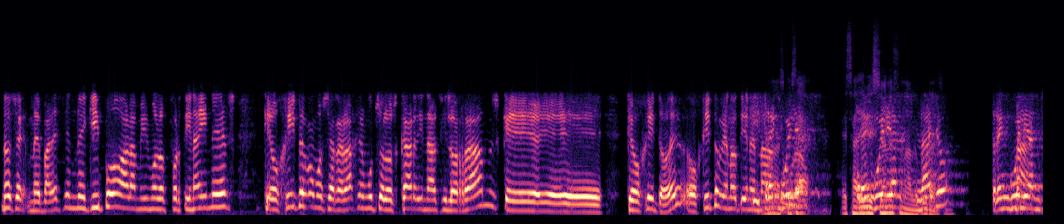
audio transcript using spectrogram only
No sé, me parece un equipo ahora mismo los 49ers que ojito como se relajen mucho los Cardinals y los Rams, que, que ojito, ¿eh? Ojito que no tienen nada. Esa, división es una locura. Trent Williams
